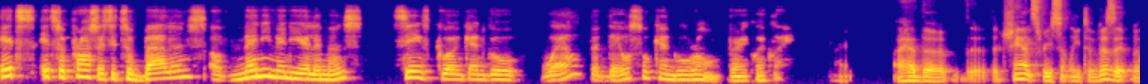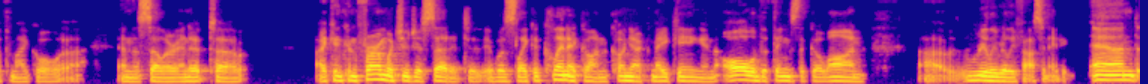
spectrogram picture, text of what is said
it's it's a process. It's a balance of many many elements. Things can can go well, but they also can go wrong very quickly. I had the, the, the chance recently to visit with Michael uh, in the cellar, and it uh, I can confirm what you just said. It it was like a clinic on cognac making and all of the things that go on. Uh, really, really fascinating. And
